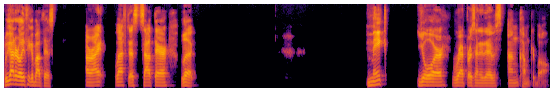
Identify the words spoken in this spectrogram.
We got to really think about this. All right leftists out there, look, make your representatives uncomfortable.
